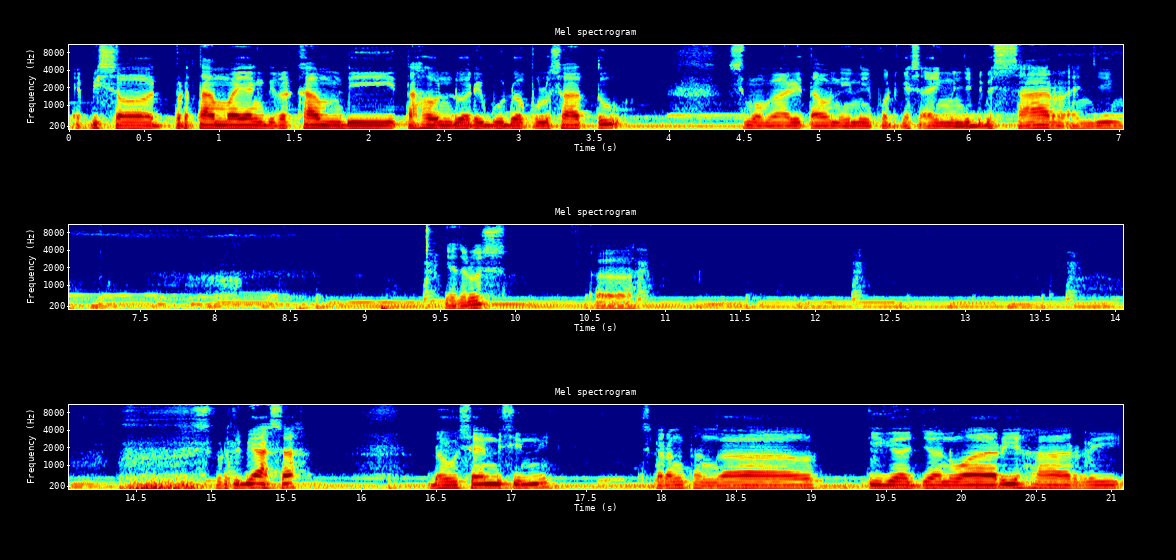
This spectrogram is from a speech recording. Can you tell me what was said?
episode pertama yang direkam di tahun 2021. Semoga di tahun ini podcast Aing menjadi besar, anjing. Ya terus, uh, seperti biasa, udah Husen di sini. Sekarang tanggal 3 Januari hari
